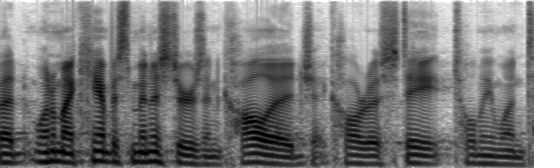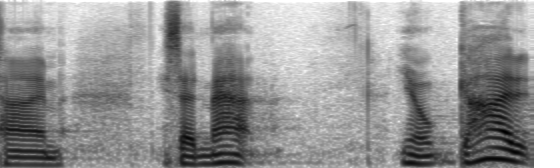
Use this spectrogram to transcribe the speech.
But one of my campus ministers in college at Colorado State told me one time, he said, Matt, you know, God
